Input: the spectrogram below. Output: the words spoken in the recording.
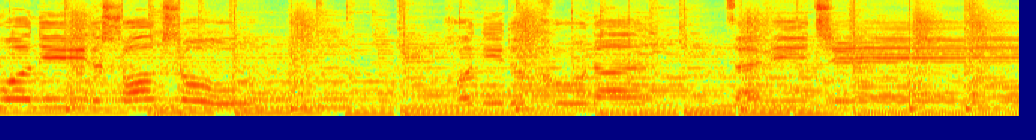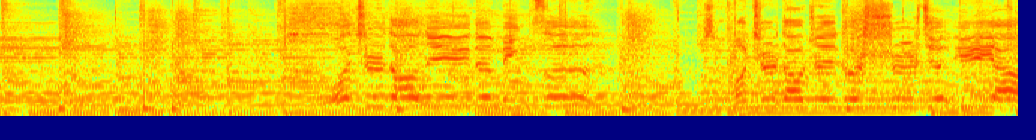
握你的双手，和你的苦难在一起。我知道你的名字，像我知道这个世界一样，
